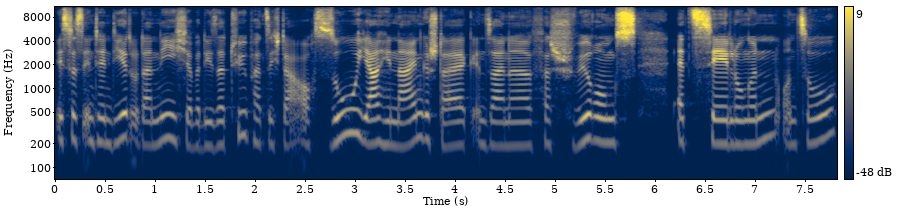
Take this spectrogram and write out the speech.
ist das intendiert oder nicht? Aber dieser Typ hat sich da auch so ja hineingesteigt in seine Verschwörungserzählungen und so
